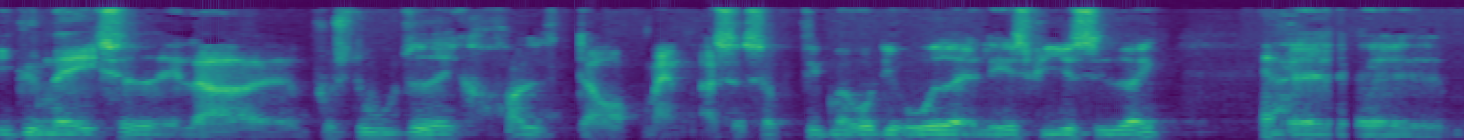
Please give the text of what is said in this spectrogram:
i gymnasiet eller øh, på studiet, ikke? hold da op, mand. Altså, så fik man ondt i hovedet af at læse fire sider, ikke? Ja. Øh,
